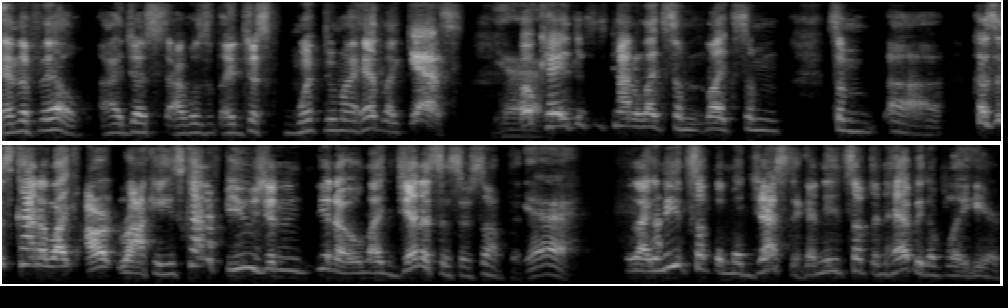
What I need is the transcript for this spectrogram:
and the fill. I just I was it just went through my head like, yes, Yeah. okay, this is kind of like some like some some uh because it's kind of like art rocky. It's kind of fusion, you know, like Genesis or something. Yeah. Like I need something majestic. I need something heavy to play here.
